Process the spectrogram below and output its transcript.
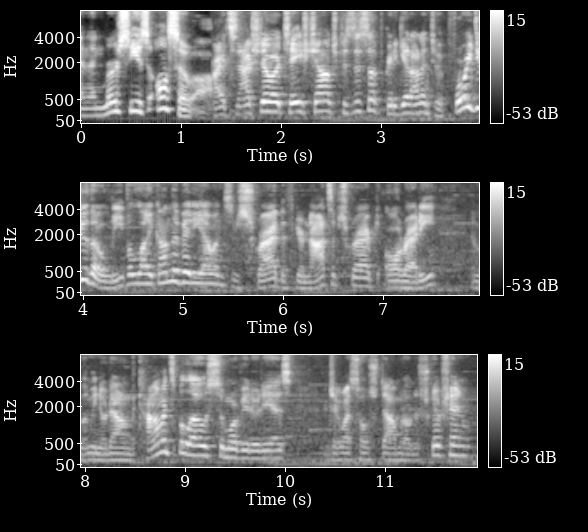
and then Mercy is also off. Alright, so now you know what today's challenge consists of. We're gonna get on into it. Before we do though, leave a like on the video and subscribe if you're not subscribed already, and let me know down in the comments below some more video ideas, and check my social down below description,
